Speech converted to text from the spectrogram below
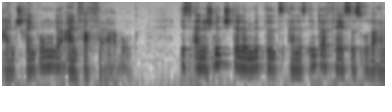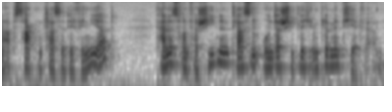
Einschränkungen der Einfachvererbung. Ist eine Schnittstelle mittels eines Interfaces oder einer abstrakten Klasse definiert, kann es von verschiedenen Klassen unterschiedlich implementiert werden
